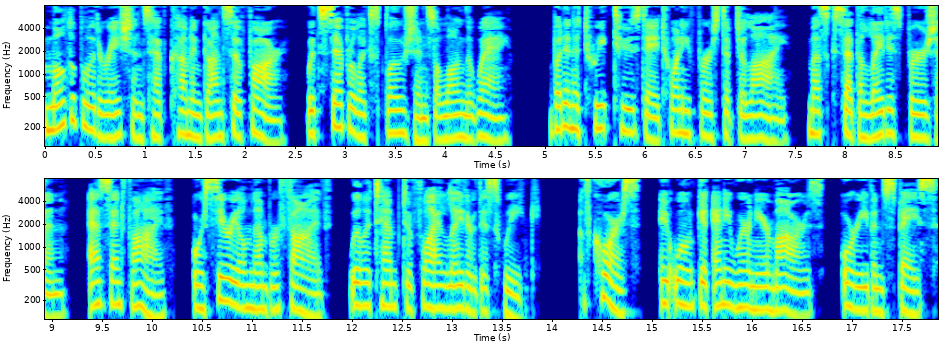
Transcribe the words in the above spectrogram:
Multiple iterations have come and gone so far, with several explosions along the way. But in a tweet Tuesday 21st of July, Musk said the latest version, SN5, or serial number 5, will attempt to fly later this week. Of course, it won't get anywhere near Mars, or even space.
